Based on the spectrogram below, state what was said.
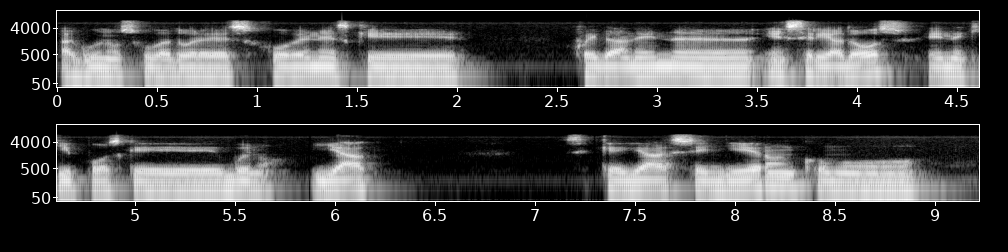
algunos jugadores jóvenes que juegan en, eh, en Serie 2, en equipos que, bueno, ya, que ya ascendieron, como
